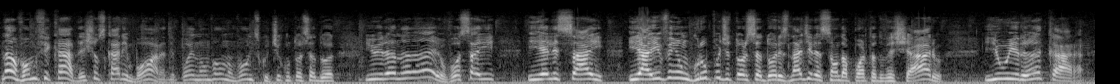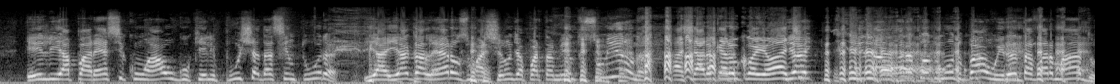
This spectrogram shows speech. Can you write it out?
Não, vamos ficar, deixa os caras embora. Depois não vão, não vão discutir com o torcedor. E o Irã, não, não, eu vou sair. E ele sai. E aí vem um grupo de torcedores na direção da porta do vestiário. E o Irã, cara. Ele aparece com algo que ele puxa da cintura. E aí a galera, os machão de apartamento, sumiram, né? Acharam que era o coiote. E, aí, e na hora todo mundo, bah, o Irã tava armado.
